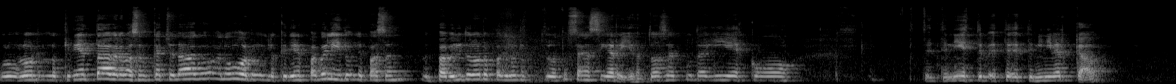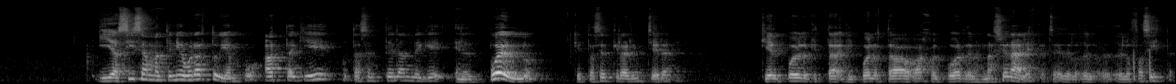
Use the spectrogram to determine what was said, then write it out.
los, que tienen tabaco le pasan un cacho de tabaco a los otros, y los que tienen papelito le pasan el papelito a los otros para que los otros, se hagan cigarrillos. Entonces, puta, aquí es como. Tenía este, este, este mini mercado. Y así se han mantenido por harto tiempo hasta que puta, se enteran de que en el pueblo, que está cerca de la rinchera, que el pueblo, que está, que el pueblo estaba bajo el poder de los nacionales, ¿cachai? De, de los fascistas,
